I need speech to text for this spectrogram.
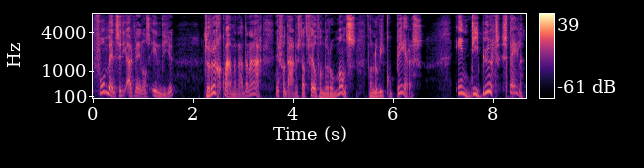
Voor mensen die uit Nederlands-Indië terugkwamen naar Den Haag. En vandaar dus dat veel van de romans van Louis Couperus in die buurt spelen.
